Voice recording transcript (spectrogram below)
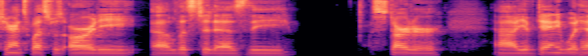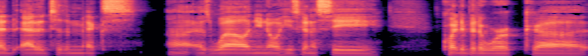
Terrence West was already uh, listed as the starter. Uh, you have Danny Woodhead added to the mix uh, as well, and you know he's going to see quite a bit of work uh,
